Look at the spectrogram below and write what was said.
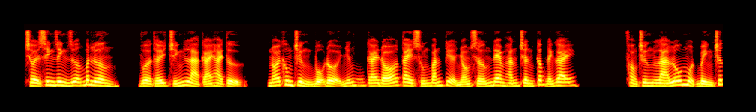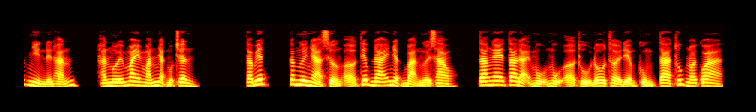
trời sinh dinh dưỡng bất lương, vừa thấy chính là cái hài tử, nói không chừng bộ đội những cái đó tay súng bắn tỉa nhóm sớm đem hắn chân cấp đánh gãy. Phòng chừng là lỗ một bình trước nhìn đến hắn, hắn mới may mắn nhặt một chân. Ta biết, các ngươi nhà xưởng ở tiếp đãi Nhật Bản người sao, ta nghe ta đại mụ mụ ở thủ đô thời điểm cùng ta thúc nói qua,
